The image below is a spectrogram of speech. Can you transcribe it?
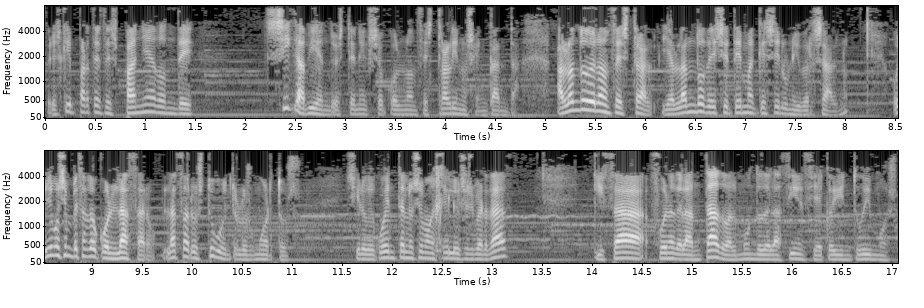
pero es que hay partes de España donde sigue habiendo este nexo con lo ancestral y nos encanta. Hablando de lo ancestral y hablando de ese tema que es el universal, ¿no? Hoy hemos empezado con Lázaro. Lázaro estuvo entre los muertos. Si lo que cuentan los evangelios es verdad, quizá fue adelantado al mundo de la ciencia que hoy intuimos.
